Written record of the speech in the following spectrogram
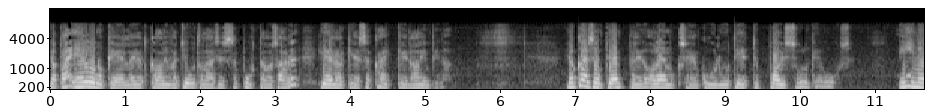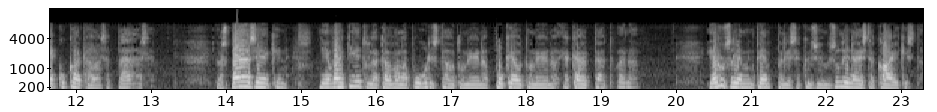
Jopa eunukeille, jotka olivat juutalaisessa puhtaushierarkiassa kaikkein alimpina. Jokaisen temppelin olemukseen kuuluu tietty poissulkevuus. Niihin ei kuka tahansa pääse. Jos pääseekin, niin vain tietyllä tavalla puhdistautuneena, pukeutuneena ja käyttäytyvänä. Jerusalemin temppelissä kysymys oli näistä kaikista.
